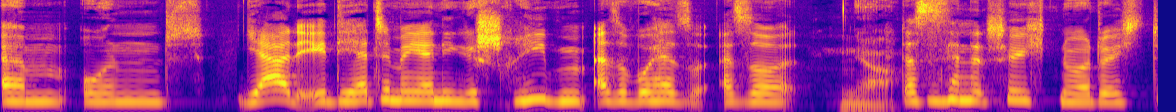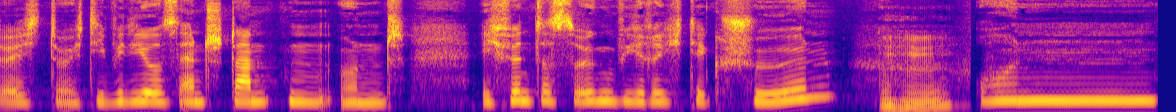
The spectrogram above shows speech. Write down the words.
Ähm, und ja, die, die hätte mir ja nie geschrieben. Also woher so, also Ja. das ist ja natürlich nur durch, durch, durch die Videos entstanden und ich finde das irgendwie richtig schön. Mhm. Und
